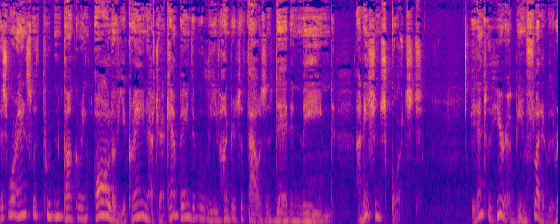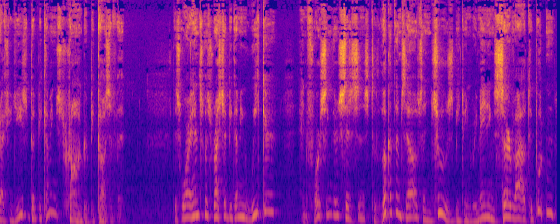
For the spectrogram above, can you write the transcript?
This war ends with Putin conquering all of Ukraine after a campaign that will leave hundreds of thousands dead and maimed, a nation scorched. It ends with Europe being flooded with refugees, but becoming stronger because of it. This war ends with Russia becoming weaker and forcing their citizens to look at themselves and choose between remaining servile to Putin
